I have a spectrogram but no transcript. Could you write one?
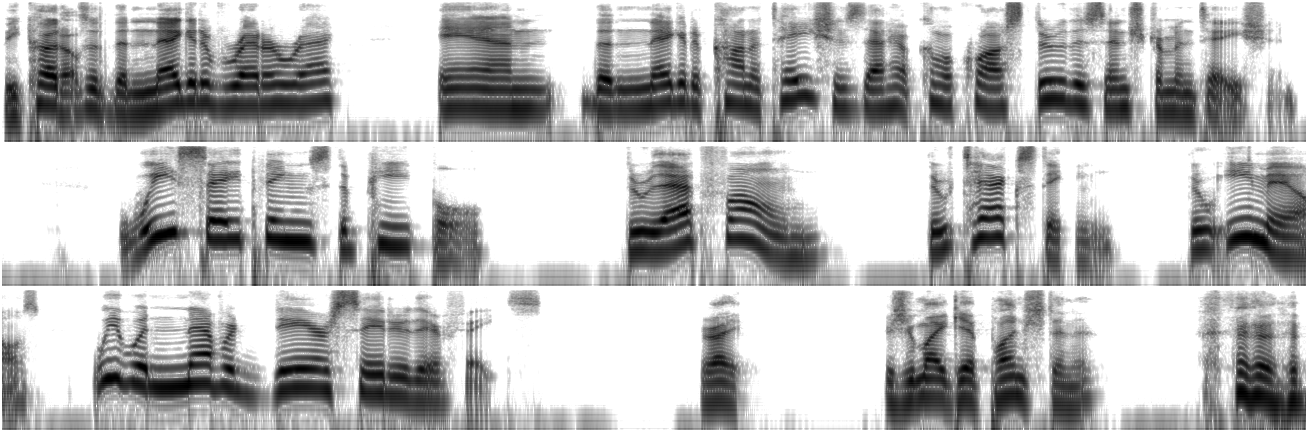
because yep. of the negative rhetoric and the negative connotations that have come across through this instrumentation. We say things to people through that phone, through texting, through emails, we would never dare say to their face. Right. Because you might get punched in it.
